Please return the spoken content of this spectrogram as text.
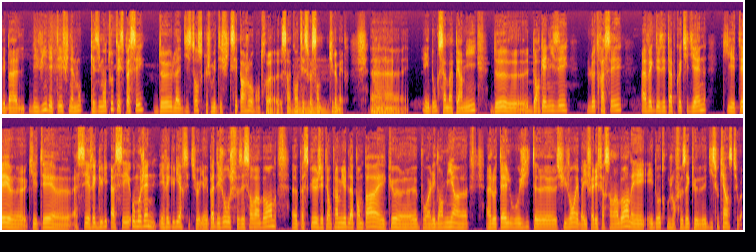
eh ben, les villes étaient finalement quasiment toutes espacées de la distance que je m'étais fixée par jour, entre 50 et 60 km. Et donc, ça m'a permis de, d'organiser le tracé avec des étapes quotidiennes qui étaient, euh, qui étaient euh, assez, réguli- assez homogènes et régulières, si tu veux. Il n'y avait pas des jours où je faisais 120 bornes euh, parce que j'étais en plein milieu de la pampa et que pour aller dormir à l'hôtel ou au gîte suivant, et eh ben, il fallait faire 120 bornes et, et d'autres où j'en faisais que 10 ou 15, tu vois.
